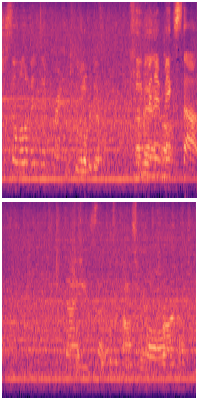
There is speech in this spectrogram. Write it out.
Just a little bit different. just a little bit different. Keeping then, it uh, mixed up. Nice. That We'll put the looks consommé. beautiful. Try not to.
